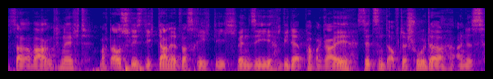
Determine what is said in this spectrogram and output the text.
Sarah Wagenknecht, macht ausschließlich dann etwas richtig, wenn sie wie der Papagei sitzend auf der Schulter eines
